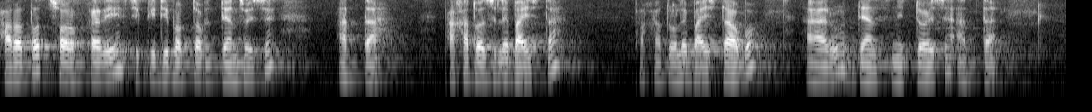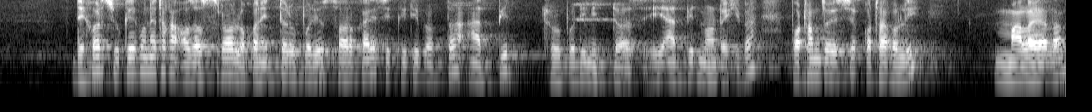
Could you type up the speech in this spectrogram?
ভাৰতত চৰকাৰী স্বীকৃতিপ্ৰাপ্ত ডেন্স হৈছে আঠটা। ভাষাটো আছিলে বাইছটা ভাষাটো হ'লে বাইছটা হ'ব আৰু ডেন্স নৃত্য হৈছে আঠটা দেশৰ চুকে কোণে থকা অজস্ৰ লোকনৃত্যৰ উপৰিও চৰকাৰী স্বীকৃতিপ্ৰাপ্ত আঠবিধ ধ্ৰুপদী নৃত্য আছে এই আঠবিধ মনত ৰাখিবা প্ৰথমটো হৈছে কথাকলি মালায়ালম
